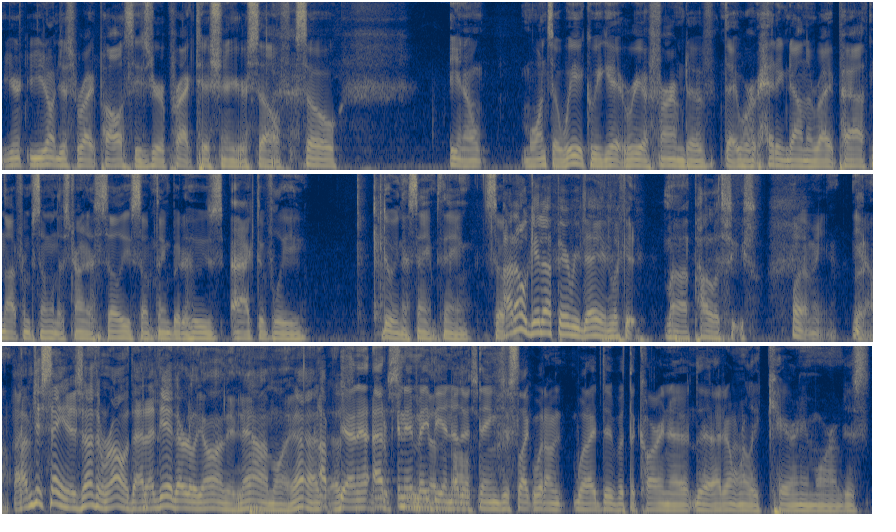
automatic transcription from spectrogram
you're you don't just write policies; you're a practitioner yourself. So, you know, once a week we get reaffirmed of that we're heading down the right path, not from someone that's trying to sell you something, but who's actively doing the same thing. So I don't get up every day and look at my policies. Well, I mean, you know, I, am just saying there's nothing wrong with that. I did early on, and now I'm like, ah, I, yeah, and, I, and it may be another thing, just like what I'm, what I did with the car note, that I don't really care anymore. I'm just,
